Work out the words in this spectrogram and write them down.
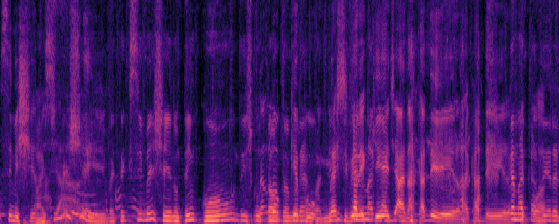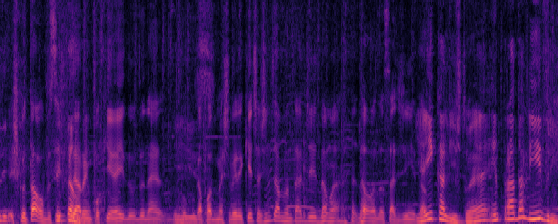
Se mexer Vai no se teatro. mexer, vai ter que se mexer, não tem como de escutar Não, não, o porque, tambor. pô, vai ter que mestre Verequete, ah, na cadeira, na cadeira. Fica na porque, porra, cadeira ali. Escutar, ó, vocês Então. fizeram aí um pouquinho aí do, do, né, do capó do mestre Verequete, a gente dá vontade de dar uma, dar uma dançadinha e, E tal. aí, Calixto, é entrada livre,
